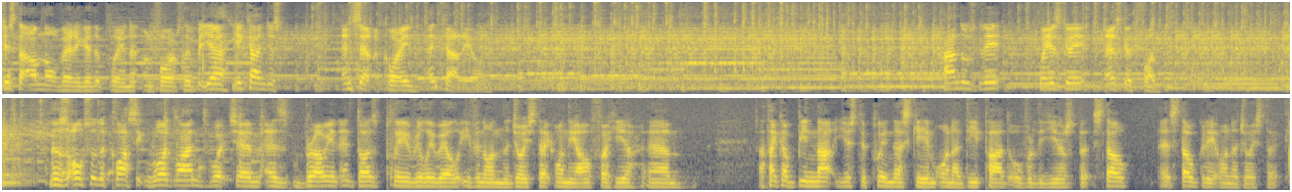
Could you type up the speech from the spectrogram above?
Just that I'm not very good at playing it, unfortunately. But yeah, you can just insert a coin and carry on. Handle's great, plays great, it's good fun. There's also the classic Rodland, which um, is brilliant. It does play really well, even on the joystick on the Alpha here. Um, I think I've been that used to playing this game on a D-pad over the years, but still, it's still great on a joystick.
